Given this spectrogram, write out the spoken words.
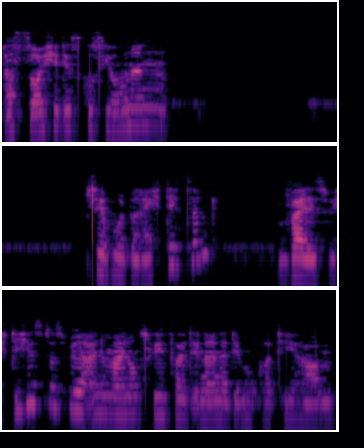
dass solche Diskussionen sehr wohl berechtigt sind, weil es wichtig ist, dass wir eine Meinungsvielfalt in einer Demokratie haben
